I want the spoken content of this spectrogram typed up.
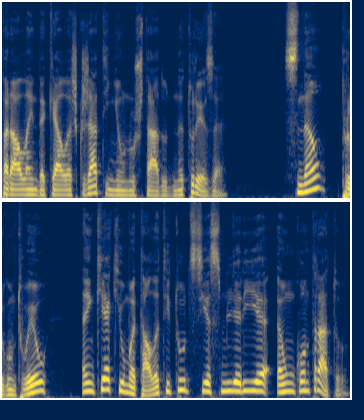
para além daquelas que já tinham no estado de natureza. Se não, pergunto eu, em que é que uma tal atitude se assemelharia a um contrato?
